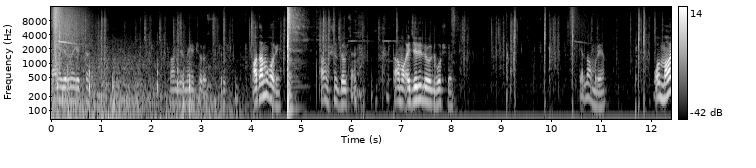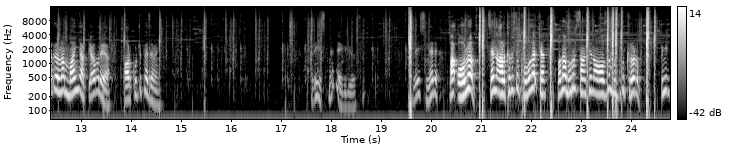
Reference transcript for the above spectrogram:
Tamam yerine geçer. Tamam yerine geçiyoruz. Çocuksun. Adamı koruyun. Tamam şunu dövsen. tamam o eceliyle öldü boş ver. Gel lan buraya. Oğlum ne yapıyorsun lan manyak ya buraya. Parkurcu pezevenk. Reis nereye gidiyorsun? Reis nereye? Bak oğlum sen arkadaşını kovalarken bana vurursan senin ağzını burnunu kırarım. Beni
